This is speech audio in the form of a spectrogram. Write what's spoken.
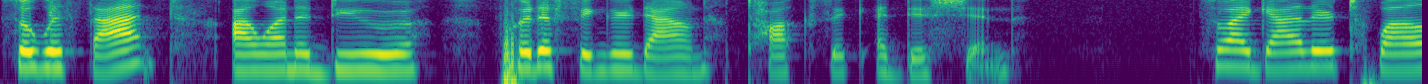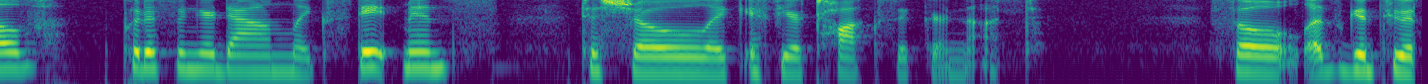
So, with that, I want to do put a finger down toxic addition. So, I gathered 12 put a finger down like statements to show like if you're toxic or not. So, let's get to it.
